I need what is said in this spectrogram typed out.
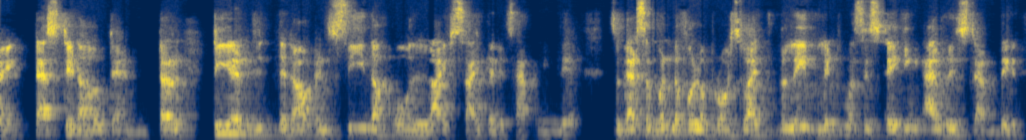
I test it out and tear that out and see the whole life cycle is happening there. So that's a wonderful approach. So I believe Litmus is taking every step. They,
